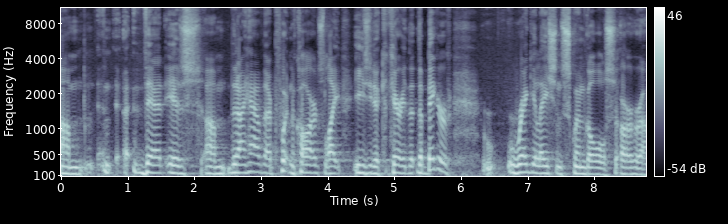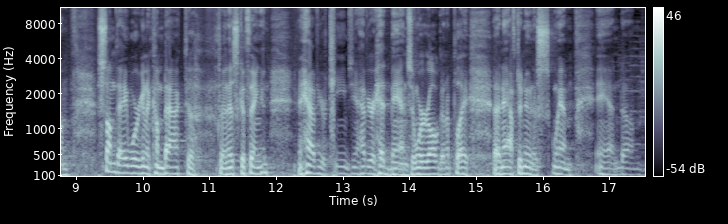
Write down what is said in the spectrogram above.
um, that is um, that I have that I put in the cards, light, easy to carry. The, the bigger regulation Skwim goals are um, someday we're going to come back to, to an ISCA thing and, and, have your teams, you know, have your headbands, and we're all going to play an afternoon of Skwim. And um,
